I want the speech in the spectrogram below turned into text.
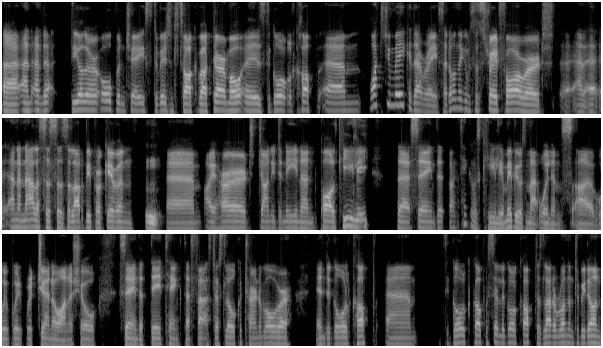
Uh, and and uh, the other open chase division to talk about, Dermo, is the Gold Cup. Um, what did you make of that race? I don't think it was as straightforward uh, an, uh, an analysis as a lot of people are given. Mm. Um, I heard Johnny Deneen and Paul Kealy uh, saying that I think it was Keeley, maybe it was Matt Williams uh, with, with, with Geno on a show saying that they think that Fastorslow could turn him over in the Gold Cup. Um, the Gold Cup is still the Gold Cup. There's a lot of running to be done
